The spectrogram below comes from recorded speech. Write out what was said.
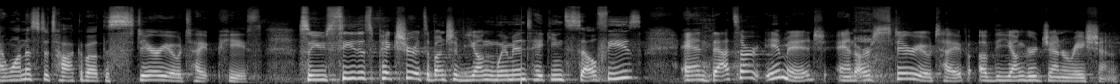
I want us to talk about the stereotype piece. So you see this picture, it's a bunch of young women taking selfies, and that's our image and our stereotype of the younger generation.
